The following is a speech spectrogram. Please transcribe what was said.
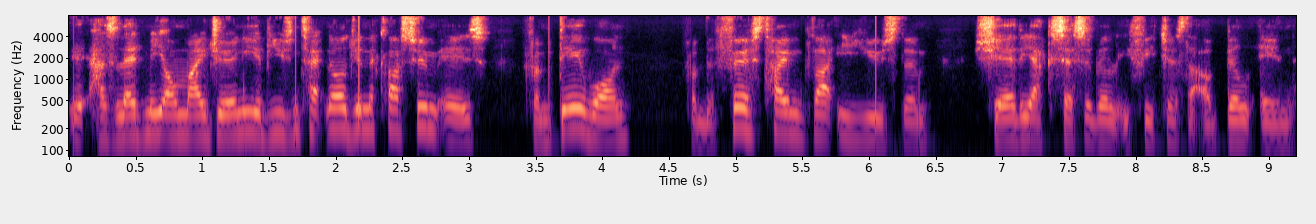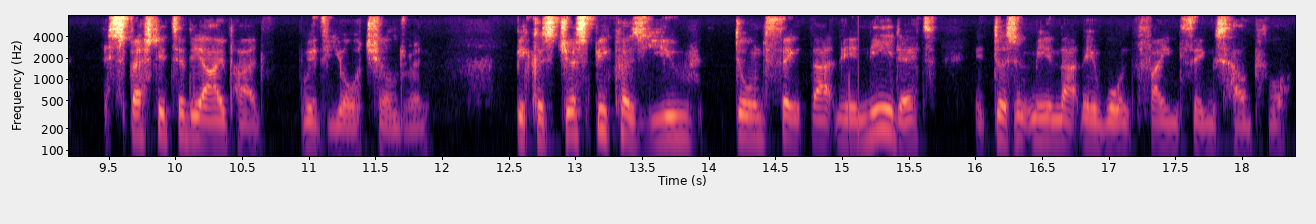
it has led me on my journey of using technology in the classroom. Is from day one, from the first time that you use them, share the accessibility features that are built in, especially to the iPad, with your children. Because just because you don't think that they need it, it doesn't mean that they won't find things helpful.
